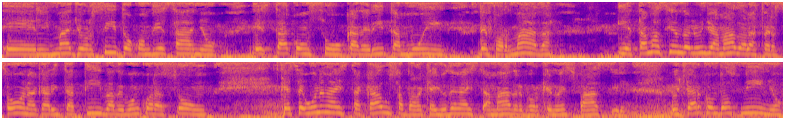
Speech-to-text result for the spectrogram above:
el mayorcito con 10 años está con su caderita muy deformada y estamos haciéndole un llamado a las personas caritativas de buen corazón que se unan a esta causa para que ayuden a esta madre porque no es fácil luchar con dos niños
